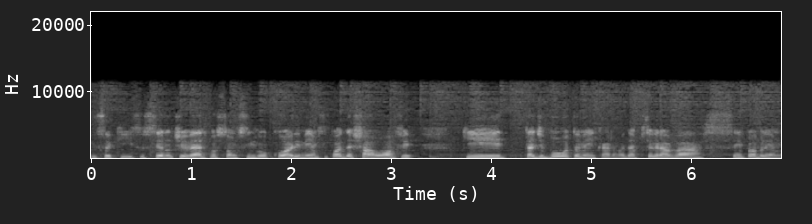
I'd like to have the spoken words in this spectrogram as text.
isso aqui. Se você não tiver, se for só um single core mesmo, você pode deixar off, que tá de boa também, cara. Vai dar para você gravar sem problema.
